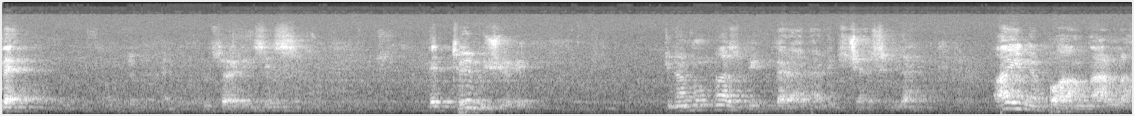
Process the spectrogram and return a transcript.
Ve bunu söyleyin siz. Ve tüm jüri inanılmaz bir beraberlik içerisinde aynı puanlarla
